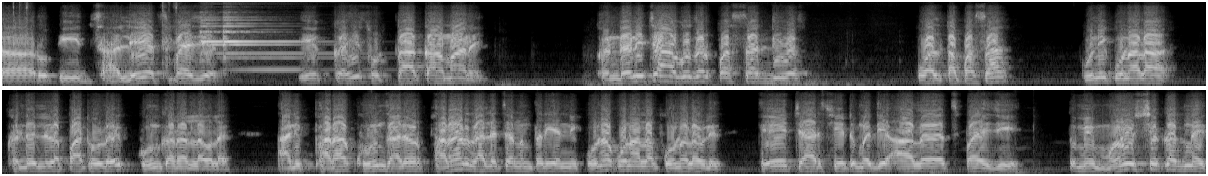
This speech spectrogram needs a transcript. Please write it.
आरोपी झालेच पाहिजेत एकही सुट्टा कामा नाही खंडणीच्या अगोदर पाच सात दिवस कॉल तपासा. कुणी कुणाला खंडणीला पाठवलंय खून करायला लावलाय. आणि फरार खून झाल्यावर फरार झाल्याच्यानंतर यांनी कोणाकोणाला फोन लावले? हे चार्जशीटमध्ये आलंच पाहिजे. तुम्ही म्हणू शकत नाहीत.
